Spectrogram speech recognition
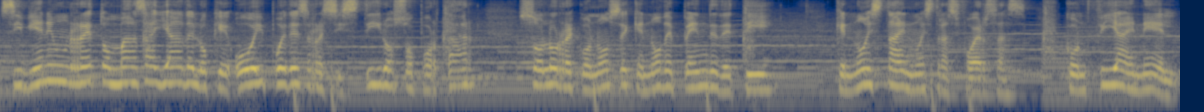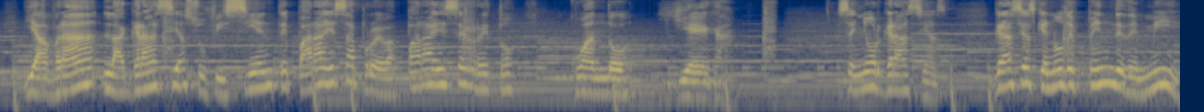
Si viene un reto más allá de lo que hoy puedes resistir o soportar, solo reconoce que no depende de ti, que no está en nuestras fuerzas. Confía en Él y habrá la gracia suficiente para esa prueba, para ese reto, cuando llega. Señor, gracias. Gracias que no depende de mí,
